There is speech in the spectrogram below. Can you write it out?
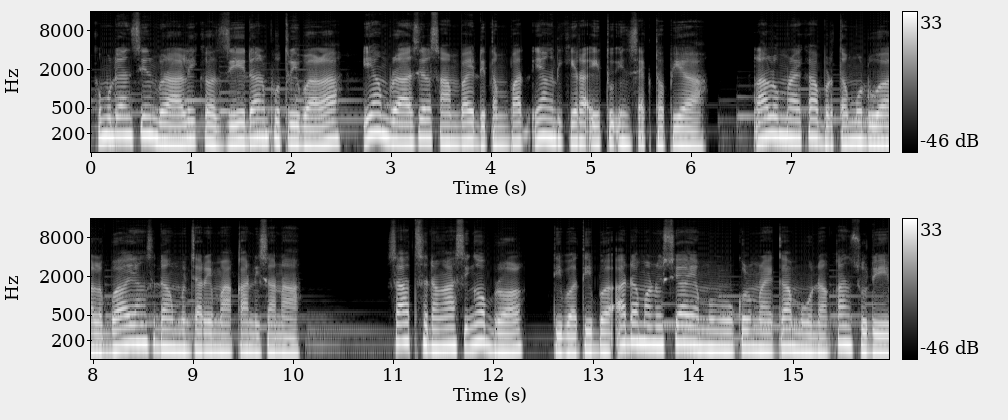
Kemudian Sin beralih ke Z dan Putri Bala yang berhasil sampai di tempat yang dikira itu Insektopia. Lalu mereka bertemu dua lebah yang sedang mencari makan di sana. Saat sedang asik ngobrol, tiba-tiba ada manusia yang memukul mereka menggunakan sudip.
